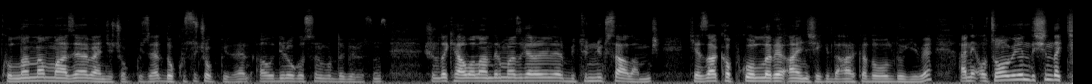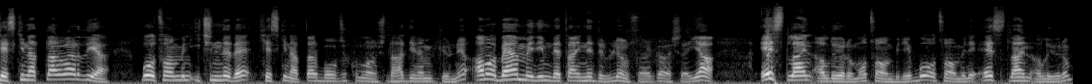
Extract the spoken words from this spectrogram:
kullanılan malzeme bence çok güzel. Dokusu çok güzel. Audi logosunu burada görüyorsunuz. Şuradaki havalandırma ızgaraları bütünlük sağlanmış. Keza kapı kolları aynı şekilde arkada olduğu gibi. Hani otomobilin dışında keskin hatlar vardı ya. Bu otomobilin içinde de keskin hatlar bolca kullanılmış. Daha dinamik görünüyor. Ama beğenmediğim detay nedir biliyor musunuz arkadaşlar? Ya S-Line alıyorum otomobili. Bu otomobili S-Line alıyorum.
